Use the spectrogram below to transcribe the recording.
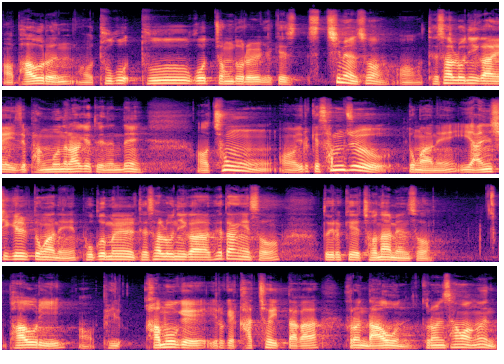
어, 바울은 어, 두곳 두 곳 정도를 이렇게 스치면서 어, 데살로니가에 이제 방문을 하게 되는데 어, 총 어, 이렇게 3주 동안에 이 안식일 동안에 복음을 데살로니가 회당에서 또 이렇게 전하면서 바울이 어, 비- 감옥에 이렇게 갇혀 있다가 그런 나온 그런 상황은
